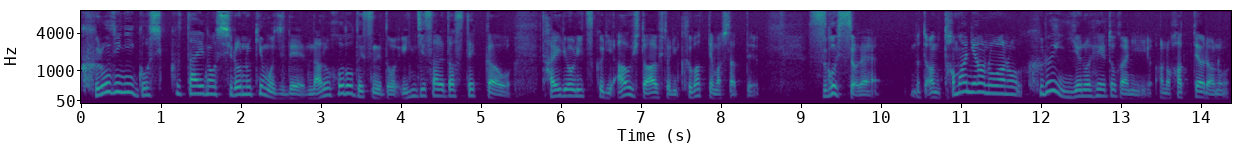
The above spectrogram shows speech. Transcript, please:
黒地にゴシック体の白抜き文字で「なるほどですね」と印字されたステッカーを大量に作り会う人会う人に配ってましたって。すごいっすよね。だってあのたまにあのあの古い家の塀とかにあの貼ってあるあの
